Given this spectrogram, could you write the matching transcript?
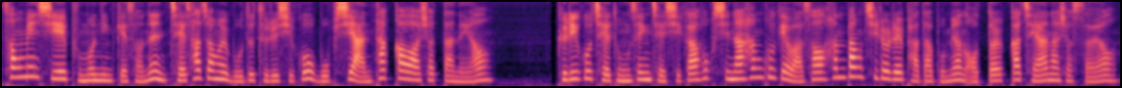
성민 씨의 부모님께서는 제 사정을 모두 들으시고 몹시 안타까워하셨다네요. 그리고 제 동생 제시가 혹시나 한국에 와서 한방 치료를 받아보면 어떨까 제안하셨어요.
